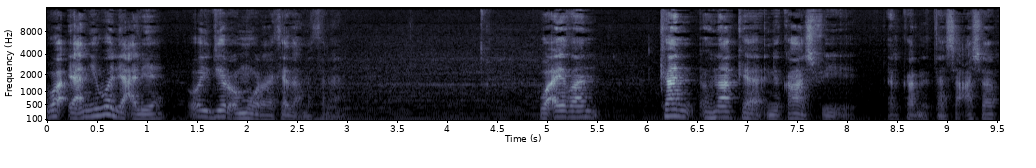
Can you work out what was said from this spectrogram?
يعني يولي عليه ويدير أموره كذا مثلا. وأيضا كان هناك نقاش في القرن التاسع عشر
